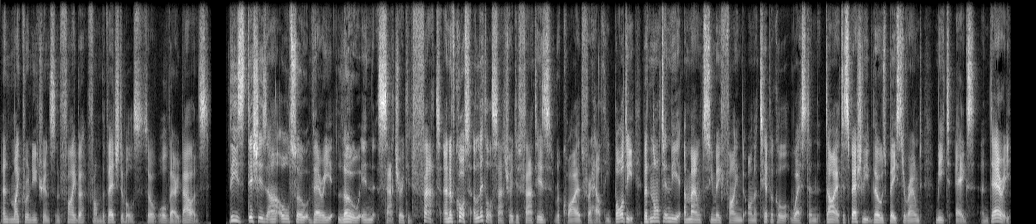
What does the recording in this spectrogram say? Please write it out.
and micronutrients and fiber from the vegetables, so all very balanced. These dishes are also very low in saturated fat, and of course, a little saturated fat is required for a healthy body, but not in the amounts you may find on a typical Western diet, especially those based around meat, eggs, and dairy.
